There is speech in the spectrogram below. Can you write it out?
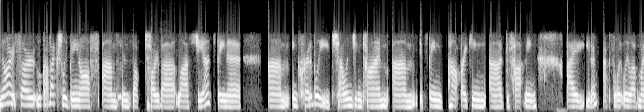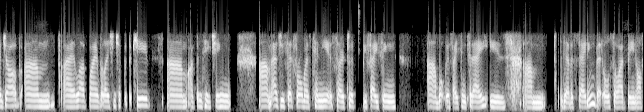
No, so look, I've actually been off um, since October last year. It's been a um, incredibly challenging time. Um, it's been heartbreaking, uh, disheartening. I, you know, absolutely love my job. Um, I love my relationship with the kids. Um, I've been teaching, um, as you said, for almost ten years. So to be facing uh, what we're facing today is um, devastating. But also, I've been off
